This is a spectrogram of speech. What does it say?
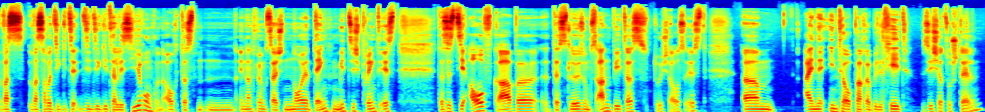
was, was aber die, die Digitalisierung und auch das in Anführungszeichen neue Denken mit sich bringt, ist, dass es die Aufgabe des Lösungsanbieters durchaus ist, ähm, eine Interoperabilität sicherzustellen.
